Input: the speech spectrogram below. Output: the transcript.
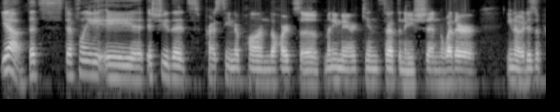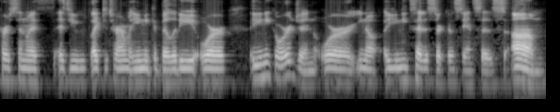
Yeah, that's definitely a issue that's pressing upon the hearts of many Americans throughout the nation, whether you know, it is a person with, as you like to term, a unique ability or a unique origin or, you know, a unique set of circumstances. Um,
